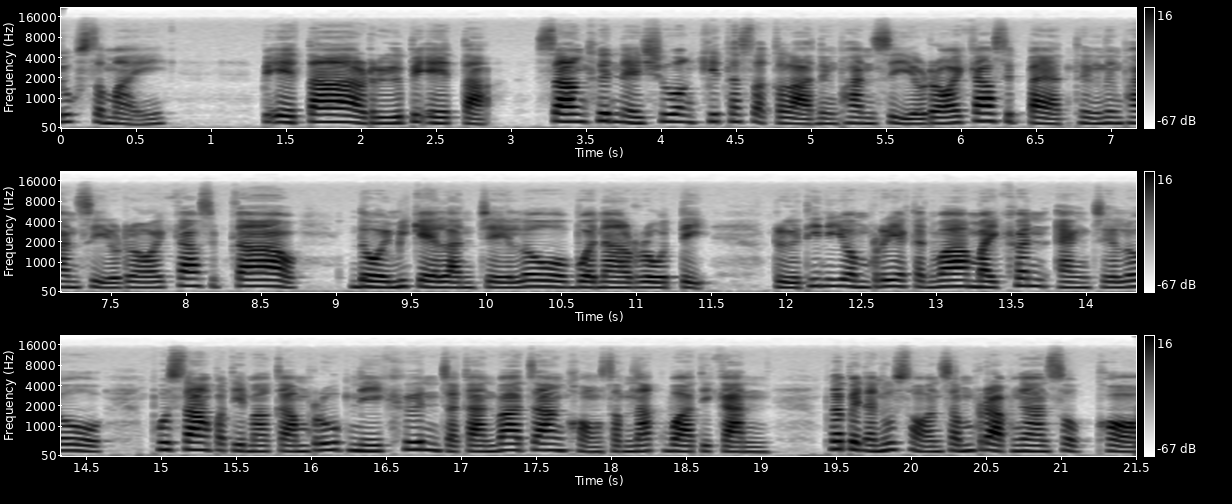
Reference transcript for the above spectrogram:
ยุคสมัย ปิเอตาหรือปิเอตะ สร้างขึ้นในช่วงคิดศักราช 1498 ถึง 1499 โดยมิเกลันเจโลบัวนาโรติ หรือที่นิยมเรียกกันว่าไมเคิลแองเจโลผู้สร้างประติมากรรมรูปนี้ขึ้นจากการว่าจ้างของสำนักวาติกัน เพื่อเป็นอนุสรณ์สำหรับงานศพของ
